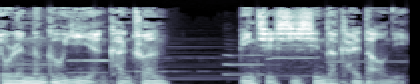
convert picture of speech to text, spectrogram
有人能够一眼看穿，并且细心的开导你？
